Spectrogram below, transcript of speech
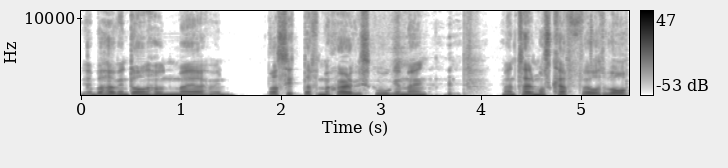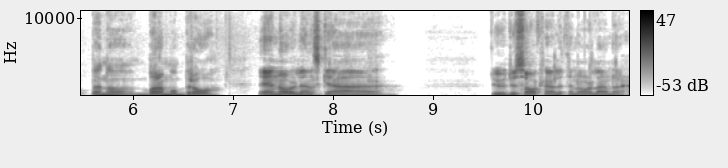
Jag behöver inte ha en hund med. Jag vill bara sitta för mig själv i skogen med en, med en termos kaffe och ett vapen och bara må bra. Det är norrländska... Du, du saknar lite Norrland där.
